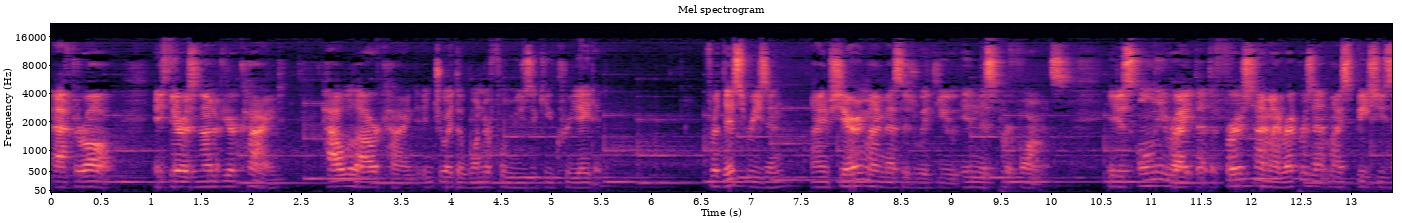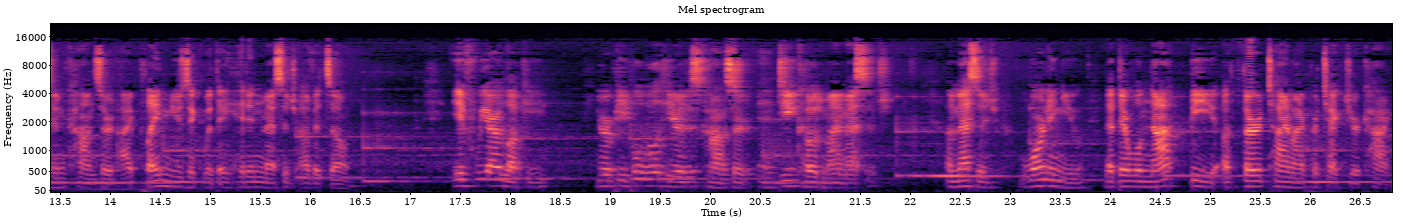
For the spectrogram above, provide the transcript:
After all, if there is none of your kind, how will our kind enjoy the wonderful music you created? For this reason, I am sharing my message with you in this performance. It is only right that the first time I represent my species in concert, I play music with a hidden message of its own. If we are lucky, your people will hear this concert and decode my message. A message warning you that there will not be a third time I protect your kind.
